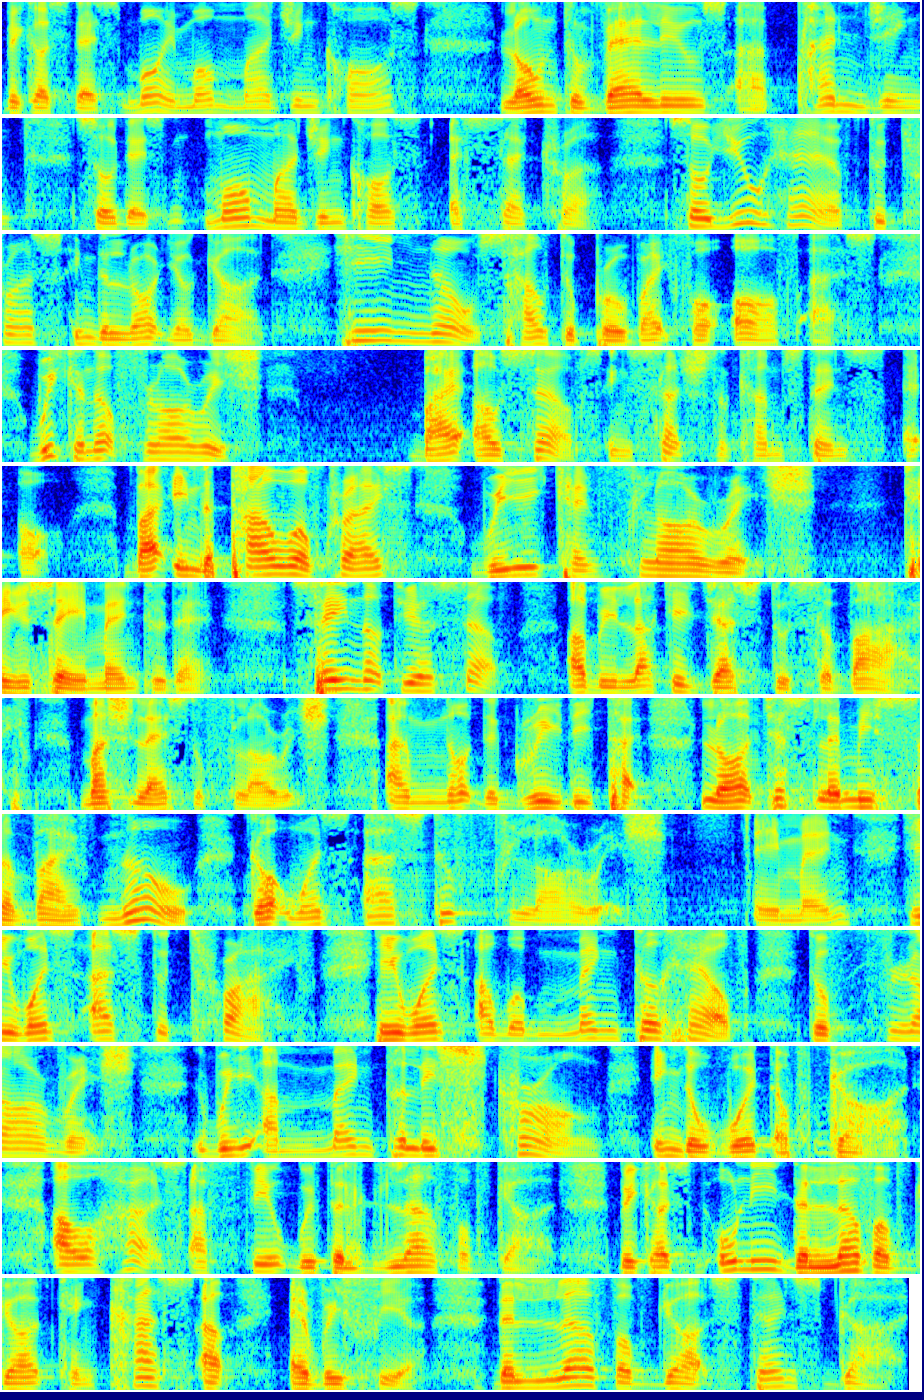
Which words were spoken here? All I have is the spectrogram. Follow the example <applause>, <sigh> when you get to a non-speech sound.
because there's more and more margin costs. loan to values are plunging, so there's more margin costs, etc. So you have to trust in the Lord your God. He knows how to provide for all of us. We cannot flourish by ourselves in such circumstance at all. But in the power of Christ, we can flourish. Can you say amen to that? Say not to yourself, I'll be lucky just to survive, much less to flourish. I'm not the greedy type. Lord, just let me survive. No, God wants us to flourish. Amen. He wants us to thrive. He wants our mental health to flourish. We are mentally strong in the Word of God. Our hearts are filled with the love of God because only the love of God can cast out every fear. The love of God stands God.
